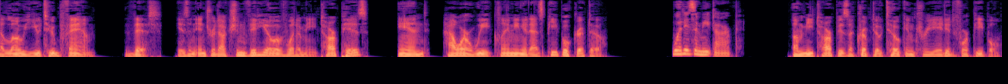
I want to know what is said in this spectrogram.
Hello YouTube fam. This is an introduction video of what a METARP is, and how are we claiming it as people crypto. What is a METARP? A METARP is a crypto token created for people.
